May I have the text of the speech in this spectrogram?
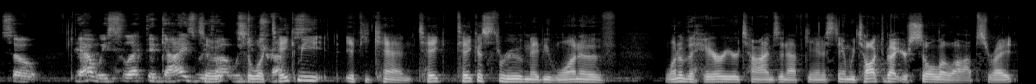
So, yeah, we selected guys we so, thought we so could look, trust. take me if you can. Take take us through maybe one of one of the hairier times in Afghanistan. We talked about your solo ops, right?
